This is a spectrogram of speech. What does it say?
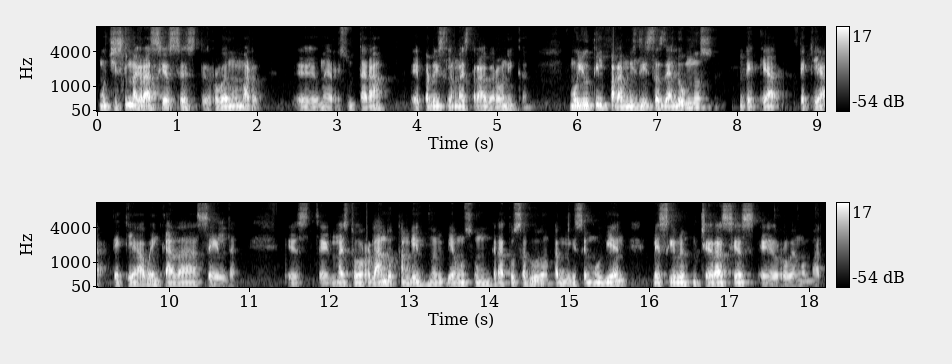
muchísimas gracias, este, Rubén Omar, eh, me resultará eh, perdón, la maestra Verónica, muy útil para mis listas de alumnos, tecleaba en cada celda. Este, maestro Orlando también nos enviamos un grato saludo, también dice muy bien, me sirve, muchas gracias eh, Rubén Omar.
